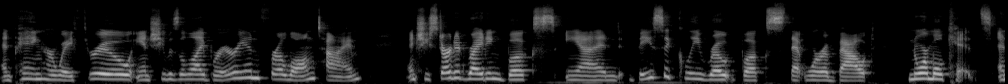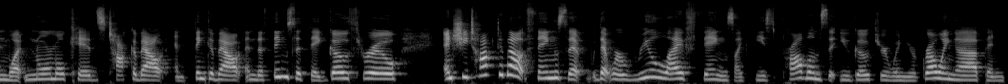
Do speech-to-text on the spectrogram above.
and paying her way through and she was a librarian for a long time and she started writing books and basically wrote books that were about normal kids and what normal kids talk about and think about and the things that they go through. And she talked about things that that were real life things like these problems that you go through when you're growing up and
